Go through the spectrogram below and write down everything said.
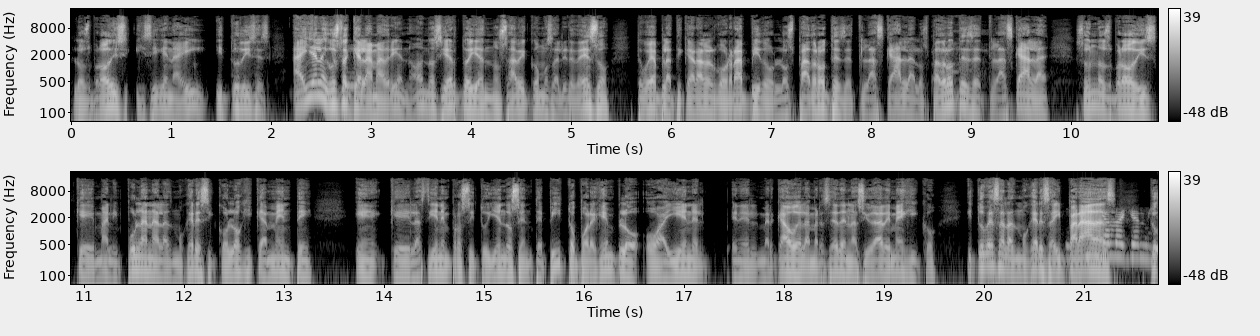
los brodis y siguen ahí. Y tú dices, a ella le gusta que a la madre, no, no es cierto, ella no sabe cómo salir de eso. Te voy a platicar algo rápido. Los padrotes de Tlaxcala. Los padrotes de Tlaxcala son los brodis que manipulan a las mujeres psicológicamente, eh, que las tienen prostituyéndose en Tepito, por ejemplo, o ahí en el en el mercado de la Merced en la Ciudad de México y tú ves a las mujeres ahí paradas, tú,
